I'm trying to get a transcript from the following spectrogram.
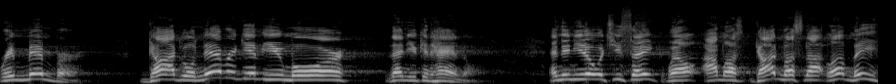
Remember, God will never give you more than you can handle. And then you know what you think? Well, I must, God must not love me.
